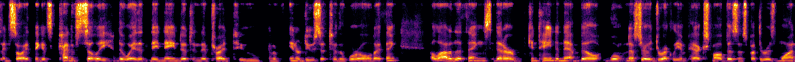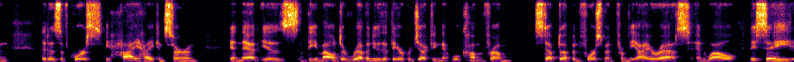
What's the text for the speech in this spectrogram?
And so I think it's kind of silly the way that they named it and they've tried to kind of introduce it to the world. I think a lot of the things that are contained in that bill won't necessarily directly impact small business, but there is one that is, of course, a high, high concern. And that is the amount of revenue that they are projecting that will come from stepped up enforcement from the IRS. And while they say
